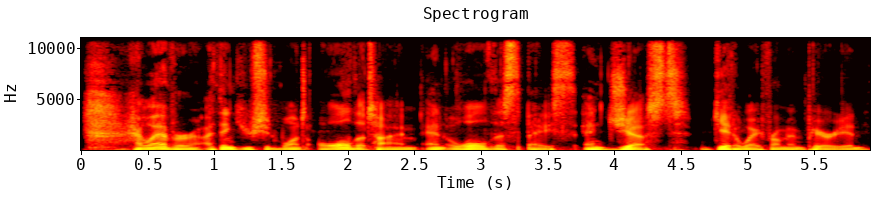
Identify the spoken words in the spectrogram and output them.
However, I think you should want all the time and all the space and just get away from him. Period.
